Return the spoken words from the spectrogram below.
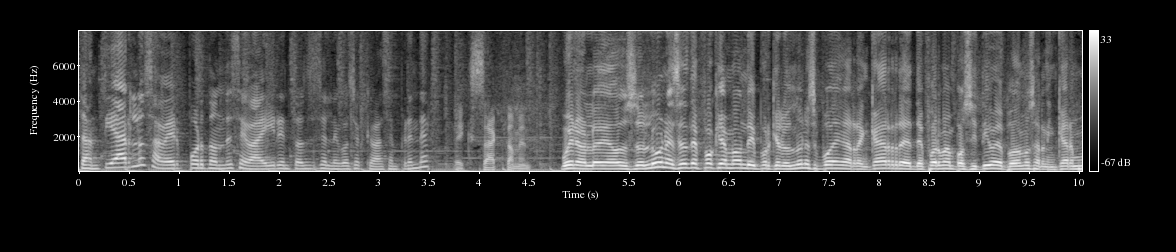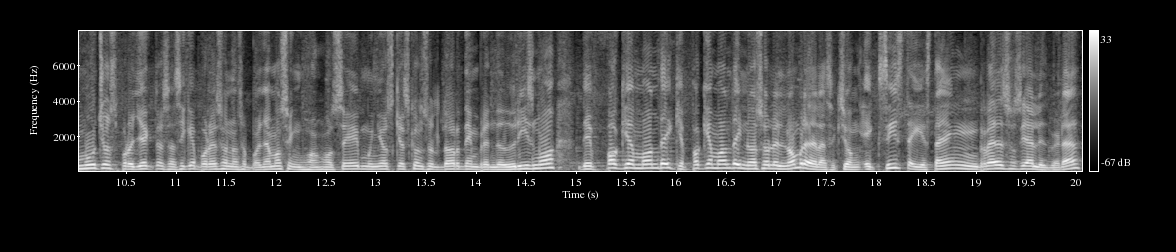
tantearlos, saber por dónde se va a ir entonces el negocio que vas a emprender. Exactamente. Bueno, los lunes es de Fuck Monday porque los lunes se pueden arrancar eh, de forma positiva y podemos arrancar muchos proyectos, así que por eso nos apoyamos en Juan José Muñoz, que es consultor de emprendedurismo de Fuck Monday, que Fuck Monday no es solo el nombre de la sección, existe y está en redes sociales, ¿verdad?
